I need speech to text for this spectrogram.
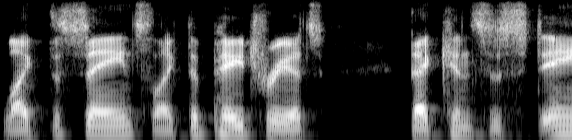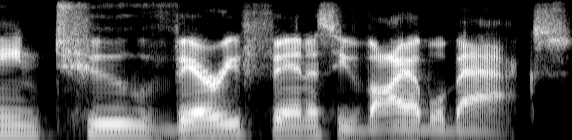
like the Saints, like the Patriots, that can sustain two very fantasy viable backs.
